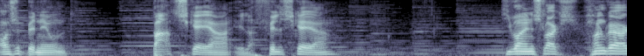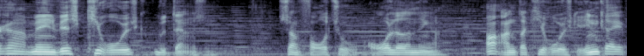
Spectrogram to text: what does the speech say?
også benævnt bartskærer eller fældskærer. De var en slags håndværkere med en vis kirurgisk uddannelse, som foretog overladninger og andre kirurgiske indgreb,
